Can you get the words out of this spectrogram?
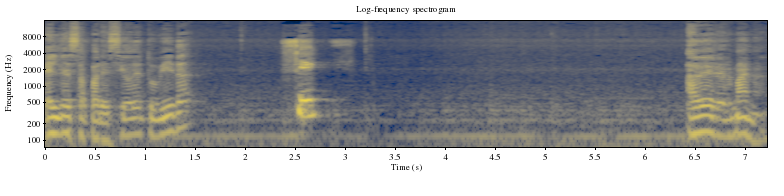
¿Él desapareció de tu vida? Sí, A ver, hermana.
